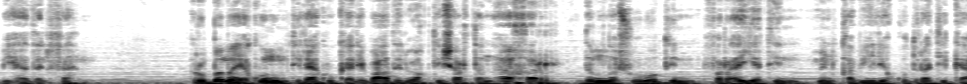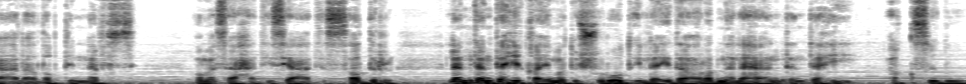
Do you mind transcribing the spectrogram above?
بهذا الفهم ربما يكون امتلاكك لبعض الوقت شرطا آخر ضمن شروط فرعية من قبيل قدرتك على ضبط النفس ومساحة سعة الصدر. لن تنتهي قائمة الشروط إلا إذا أردنا لها أن تنتهي. أقصد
